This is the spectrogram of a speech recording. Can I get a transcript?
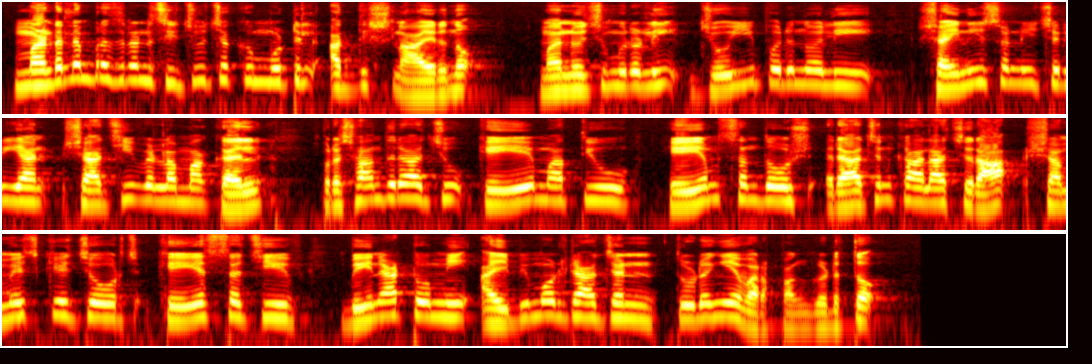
മണ്ഡലം പ്രസിഡന്റ് സിജു ചക്കുമുട്ടിൽ അധ്യക്ഷനായിരുന്നു. Manoj Murali Joy Porunnoli Shiny Sunny Cheriyan Shaji Vellamakkal Prashanth Raju K A Mathew A M Santhosh Rajan Kalachira Shamesh K George K S Sajeev Beena Tomy Aibimol Rajan തുടങ്ങിയവർ പങ്കെടുത്തു.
